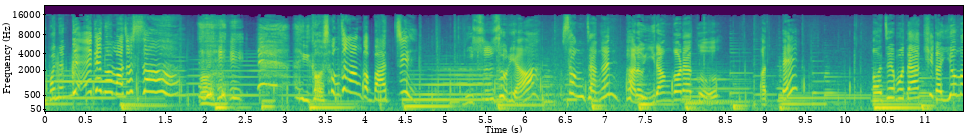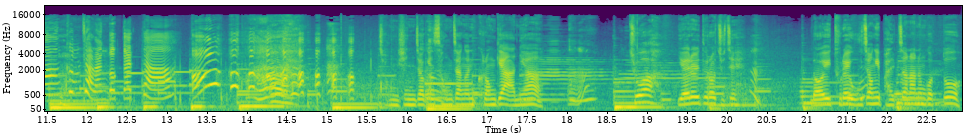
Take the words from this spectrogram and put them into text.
이번엔 네 개나 맞았어. 이거 성장한 거 맞지? 무슨 소리야? 성장은 바로 이런 거라고. 어때? 어제보다 키가 요만큼 자란 것 같아. 어? 정신적인 성장은 그런 게 아니야. 좋아, 예를 들어주지. 너희 둘의 우정이 발전하는 것도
